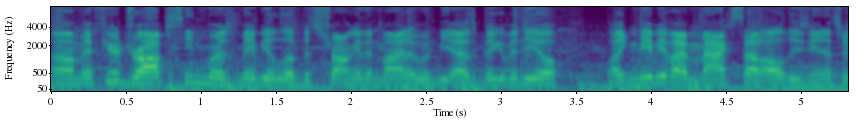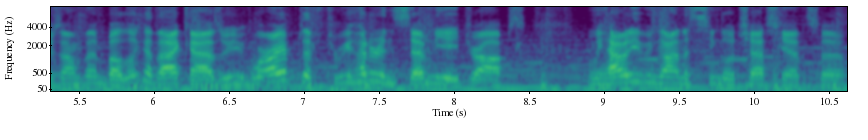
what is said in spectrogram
Um, if your drops team was maybe a little bit stronger than mine, it wouldn't be as big of a deal. Like maybe if I maxed out all these units or something. But look at that, guys. We, we're up to 378 drops. And we haven't even gotten a single chest yet. So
